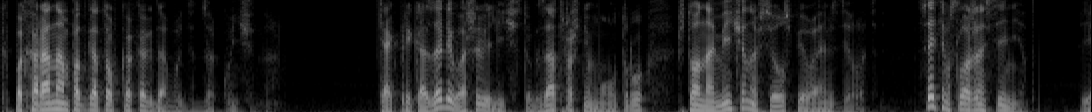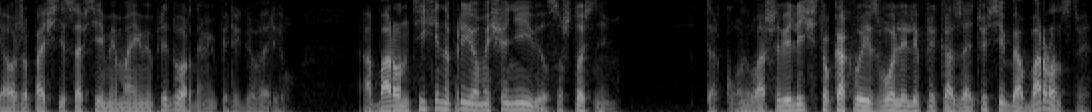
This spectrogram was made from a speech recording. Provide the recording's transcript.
К похоронам подготовка когда будет закончена? Как приказали, Ваше Величество, к завтрашнему утру, что намечено, все успеваем сделать. С этим сложностей нет. Я уже почти со всеми моими придворными переговорил. А барон Тихий на прием еще не явился. Что с ним? Так он, Ваше Величество, как вы изволили приказать у себя в баронстве.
